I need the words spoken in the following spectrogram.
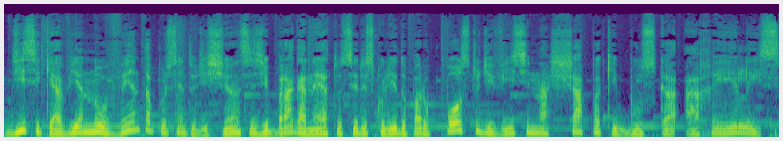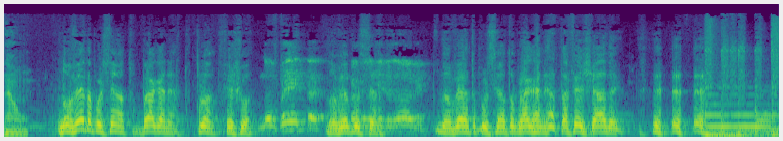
Disse que havia 90% de chances de Braga Neto ser escolhido para o posto de vice na chapa que busca a reeleição. 90% Braga Neto. Pronto, fechou. 90%. 90%. 90% Braga Neto. Tá fechado aí.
